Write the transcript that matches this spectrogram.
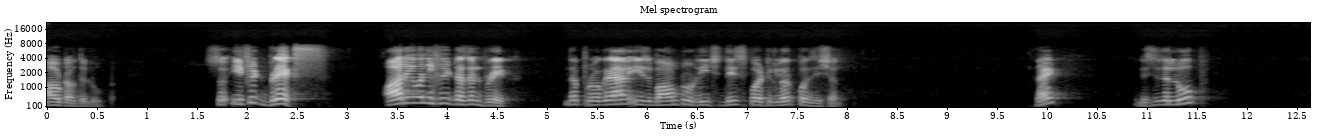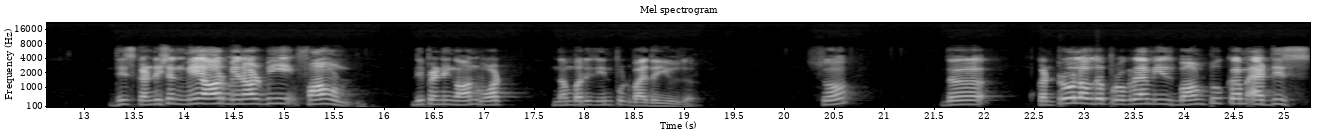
out of the loop. So, if it breaks or even if it does not break, the program is bound to reach this particular position. Right? This is a loop. This condition may or may not be found depending on what number is input by the user. So the control of the program is bound to come at this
